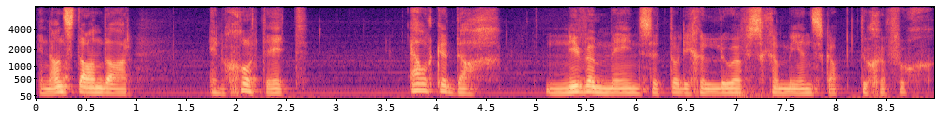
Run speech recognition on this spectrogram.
En dan staan daar en God het elke dag nuwe mense tot die geloofsgemeenskap toegevoeg.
